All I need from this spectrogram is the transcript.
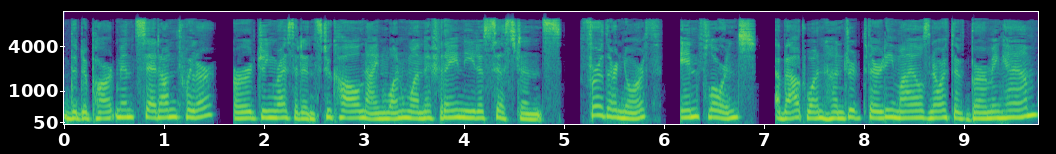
the department said on Twitter urging residents to call 911 if they need assistance. Further north, in Florence, about 130 miles north of Birmingham,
